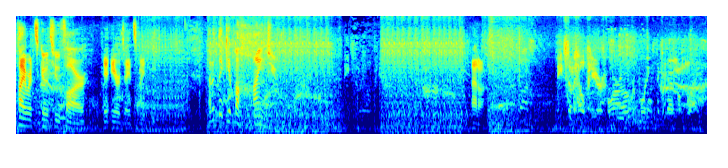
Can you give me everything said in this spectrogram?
pirates go too far, it irritates me. How did they get behind you? I don't know. Need some help here. 4 reporting successful flight.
